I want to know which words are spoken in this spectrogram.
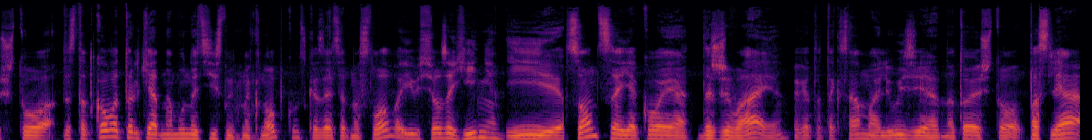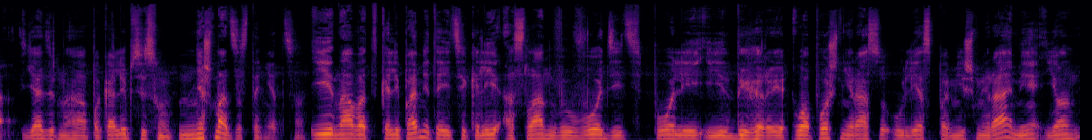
что дастаткова толькі аднаму націснуць на кнопку сказаць одно слово і ўсё загіне і солнце якое дажывае гэта таксама алюзія на тое што пасля ядернага апакаліпсісу няшмат застанецца і нават калі памятаеце калі аслан выводзіць полі і дыгары у апошні раз у лес паміж мірамі ён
